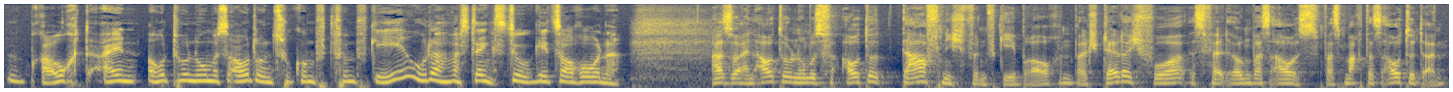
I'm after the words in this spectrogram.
Braucht ein autonomes Auto in Zukunft 5G oder was denkst du, geht es auch ohne? Also ein autonomes Auto darf nicht 5G brauchen, weil stellt euch vor, es fällt irgendwas aus. Was macht das Auto dann?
